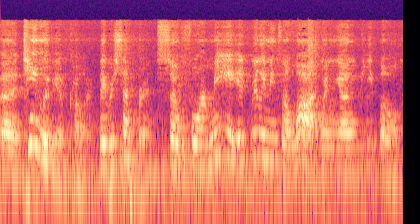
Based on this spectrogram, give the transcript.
uh, teen movie of color. They were separate. So for me, it really means a lot when young people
